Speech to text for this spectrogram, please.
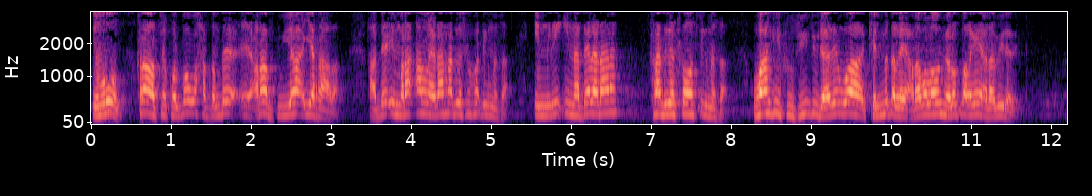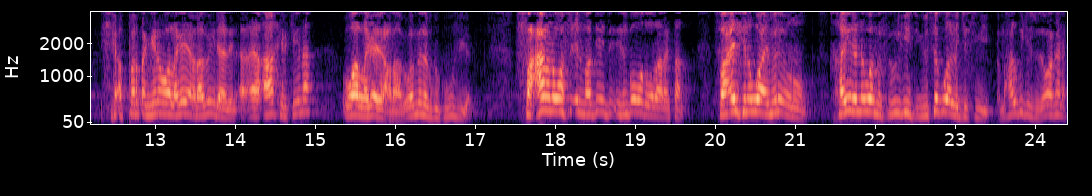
Imruun raasne kolba waxa dambe icraabku ya iyo raacda haddee imraan la ydhaa radigo iska kor dhigmaysa imriin haddee la dhaana iska hoos dhigmaysa waa halkay kufiyiintu yidhahdeen waa kelimada la icraabo laba meelood baa laga icraaba yidhahdeen afartankiina waa laga icraaba yidhahdeen aakhirkiina waa laga icraabay waa madhabka kufiya. Facalana waa ficil maadi idinba wad wada aragtaan faacilkina waa imriunun khayrana waa mafcuulkiisa yusab waa la jasmiyey maxaad ku jasmisa waa kane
